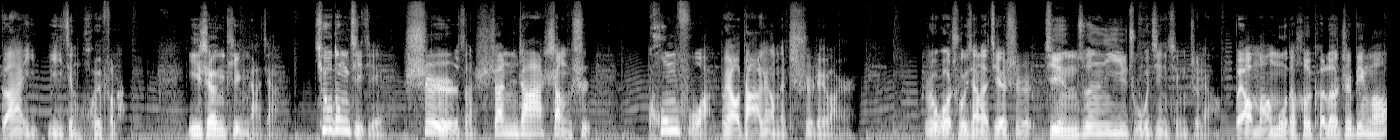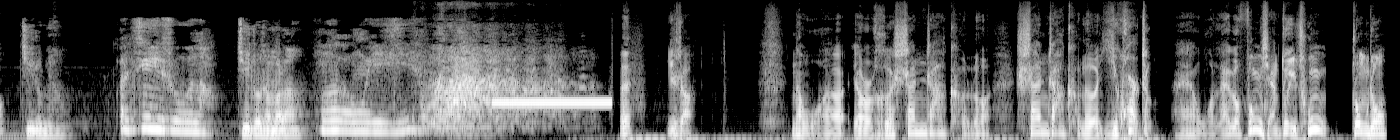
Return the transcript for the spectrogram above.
耿阿姨已经恢复了。医生提醒大家，秋冬季节柿子、山楂上市。空腹啊，不要大量的吃这玩意儿。如果出现了结石，谨遵医嘱进行治疗，不要盲目的喝可乐治病哦。记住没有？我记住了。记住什么了？我很危险。哎，医生，那我要是喝山楂可乐，山楂可乐一块整，哎，我来个风险对冲，中不中？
